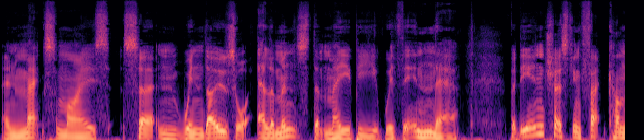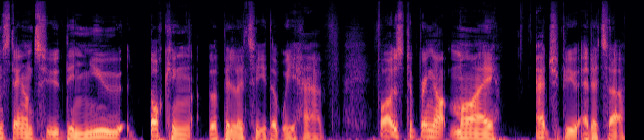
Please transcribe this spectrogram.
and maximize certain windows or elements that may be within there. But the interesting fact comes down to the new docking ability that we have. If I was to bring up my attribute editor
